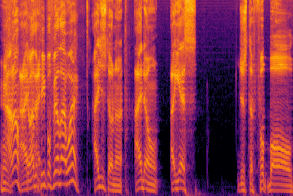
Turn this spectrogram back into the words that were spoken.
Hmm. I don't know. I- do other I- people feel that way? I just don't know. I don't. I guess just a football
